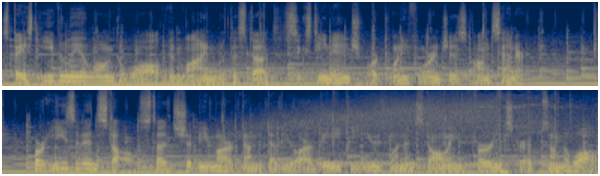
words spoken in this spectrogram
spaced evenly along the wall in line with the studs 16 inch or 24 inches on center. For ease of install, studs should be marked on the WRB to use when installing furring strips on the wall.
